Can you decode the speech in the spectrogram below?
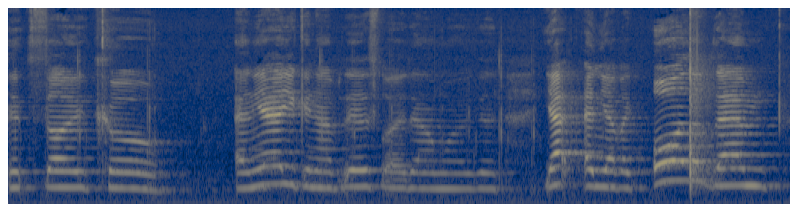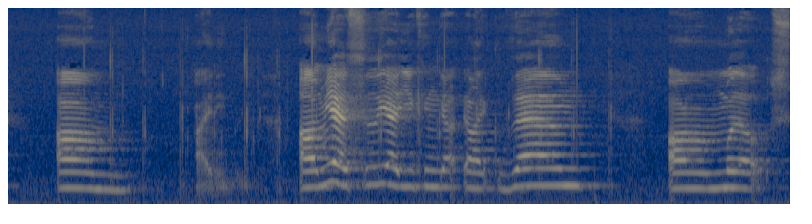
It's so cool. And yeah, you can have this, slow down, what is this? Yep, and you have like all of them. Um, I need, um, yeah, so yeah, you can get like them. Um, what else?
